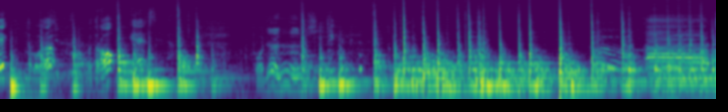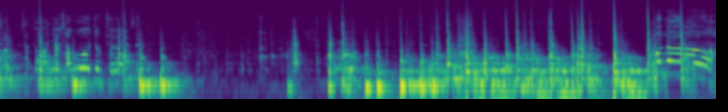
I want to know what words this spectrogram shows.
한 분씩 해보고 해보도록 하겠습니다. 보련님 씨. 아, 자, 잠깐만요. 자고 좀 조용 보세요. 한번 더.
